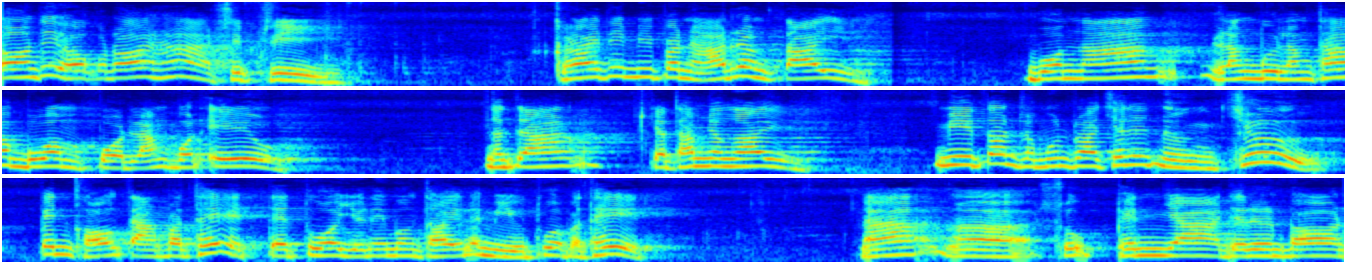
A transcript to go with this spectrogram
ตอนที่หกร้อยห้าสิบสี่ใครที่มีปัญหาเรื่องไต บวมน้ำหลังมือหลังเท้าบวมปวดหลังปวดเอวนะจ๊ะจะทำยังไง มีต้นสมุนไพรชนิดหนึ่ง ชื่อ เป็นของต่างประเทศ แต่ตัวอยู่ในเมืองไทยและมีอยู่ทั่วประเทศ นะสุเพญญาเจริญพร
